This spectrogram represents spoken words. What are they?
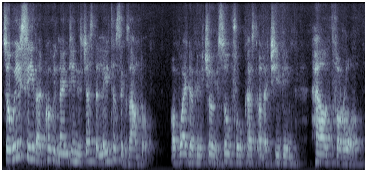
So we see that COVID 19 is just the latest example of why WHO is so focused on achieving health for all,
